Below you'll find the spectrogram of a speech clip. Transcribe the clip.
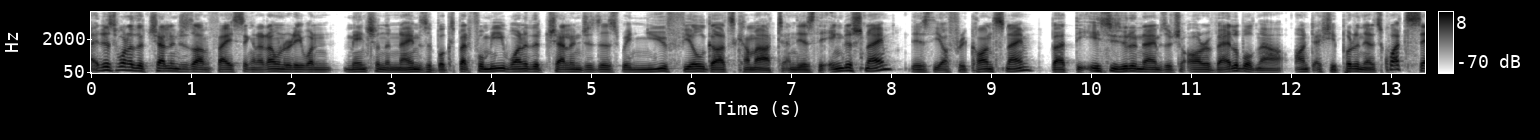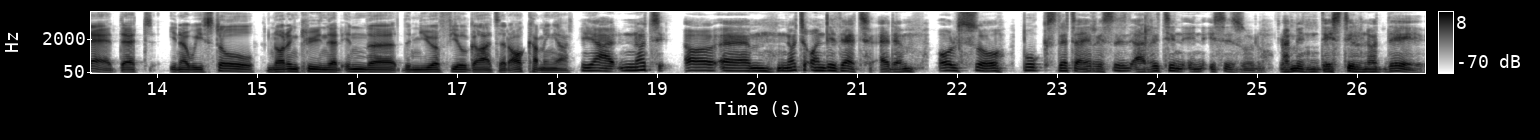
It is one of the challenges I'm facing, and I don't really want to mention the names of books, but for me, one of the challenges is when new field guides come out and there's the English name, there's the Afrikaans name, but the isiZulu names which are available now aren't actually put in there. It's quite sad that, you know, we're still not including that in the, the newer field guides that are coming out. Yeah, not uh, um, not only that, Adam, also books that are, are written in isiZulu. I mean, they're still not there.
